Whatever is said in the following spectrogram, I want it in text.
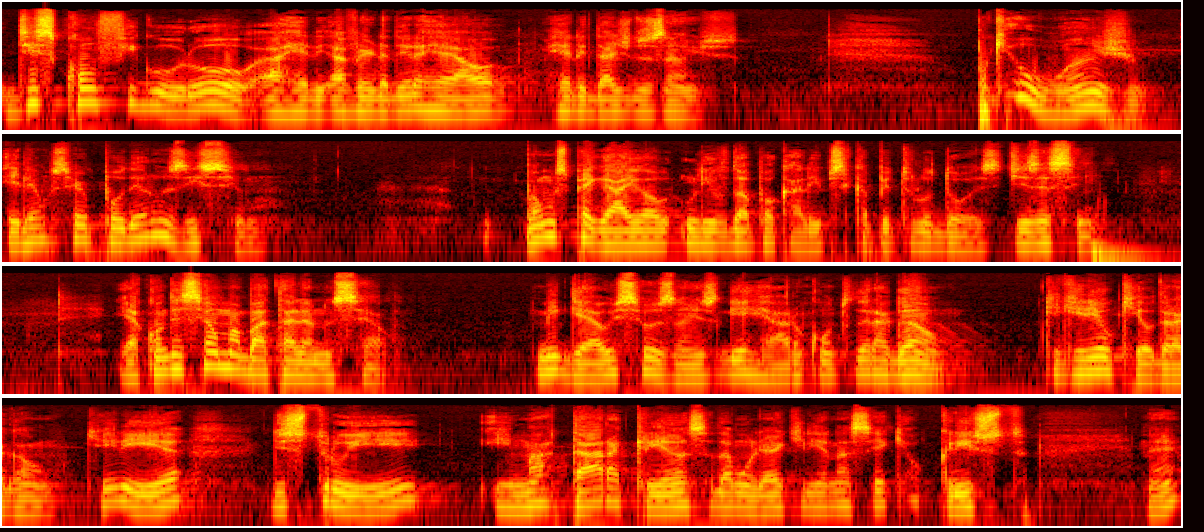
desconfigurou a, a verdadeira real, realidade dos anjos. Porque o anjo, ele é um ser poderosíssimo. Vamos pegar aí o livro do Apocalipse, capítulo 12. Diz assim: E aconteceu uma batalha no céu. Miguel e seus anjos guerrearam contra o dragão. Que queria o que o dragão? Queria destruir e matar a criança da mulher que iria nascer, que é o Cristo, né?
